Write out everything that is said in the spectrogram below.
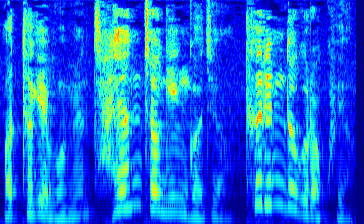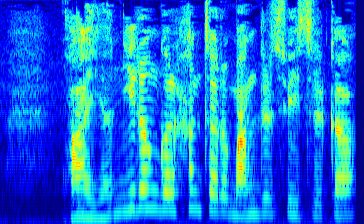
어떻게 보면 자연적인 거죠. 트림도 그렇고요. 과연 이런 걸 한자로 만들 수 있을까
